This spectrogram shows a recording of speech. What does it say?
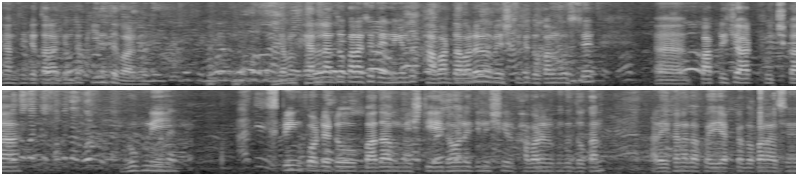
এখান থেকে তারা কিন্তু কিনতে পারবে। যেমন খেলনার দোকান আছে, তেমনি কিন্তু খাবার দাবারেরও বেশ কিছু দোকান বসছে। পাপড়ি চাট, ফুচকা, ঘুগনি স্প্রিং পটেটো বাদাম, মিষ্টি, এই ধরনের জিনিসের খাবারের কিন্তু দোকান। আর এখানে দেখো, এই একটা দোকান আছে।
